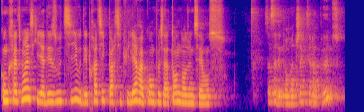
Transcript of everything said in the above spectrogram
Concrètement, est-ce qu'il y a des outils ou des pratiques particulières à quoi on peut s'attendre dans une séance? Ça, ça dépendra de chaque thérapeute.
